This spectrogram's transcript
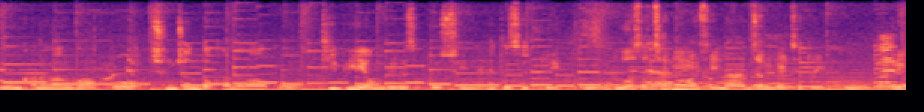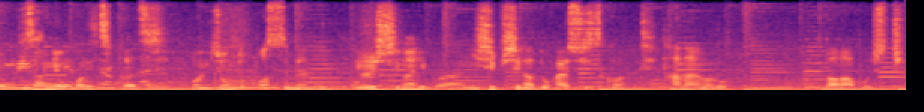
이용 가능한 것 같고 충전도 가능하고 TV 연결해서 볼 수 있는 헤드셋도 있고 누워서 착용할 수 있는 안전벨트도 있고 그리고 비상용 망치까지. 뭐 이 정도 버스면 10시간이 뭐야? 20시간도 갈 수 있을 것 같아. 다낭으로. 떠나보시죠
